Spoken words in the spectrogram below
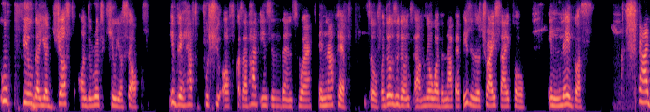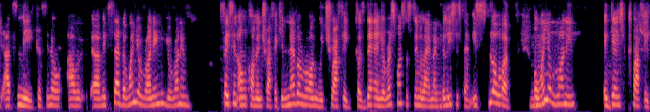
who feel that you're just on the road to kill yourself. If they have to push you off, because I've had incidents where a NAPEP, so for those who don't um, know what the NAPEP is, is a tricycle in Lagos, charge at me because you know our, um, it said that when you're running, you're running facing oncoming traffic. You never run with traffic because then your response to stimuli, my belief system, is slower. Mm-hmm. But when you're running against traffic,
